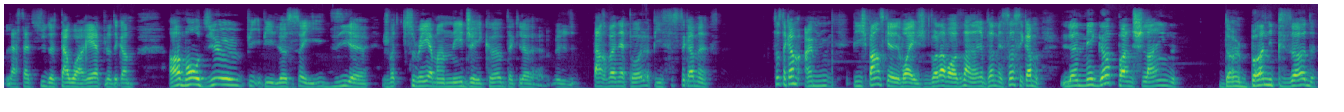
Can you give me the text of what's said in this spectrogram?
la statue de Tawaret, puis là t'es comme ah mon dieu, puis, puis là c'est ça, il dit euh, je vais te tuer à un moment donné Jacob, fait que là t'en revenais pas là, puis ça c'était comme ça c'était comme un puis je pense que ouais, je dois l'avoir dit dans le dernier épisode, mais ça c'est comme le méga punchline d'un bon épisode,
